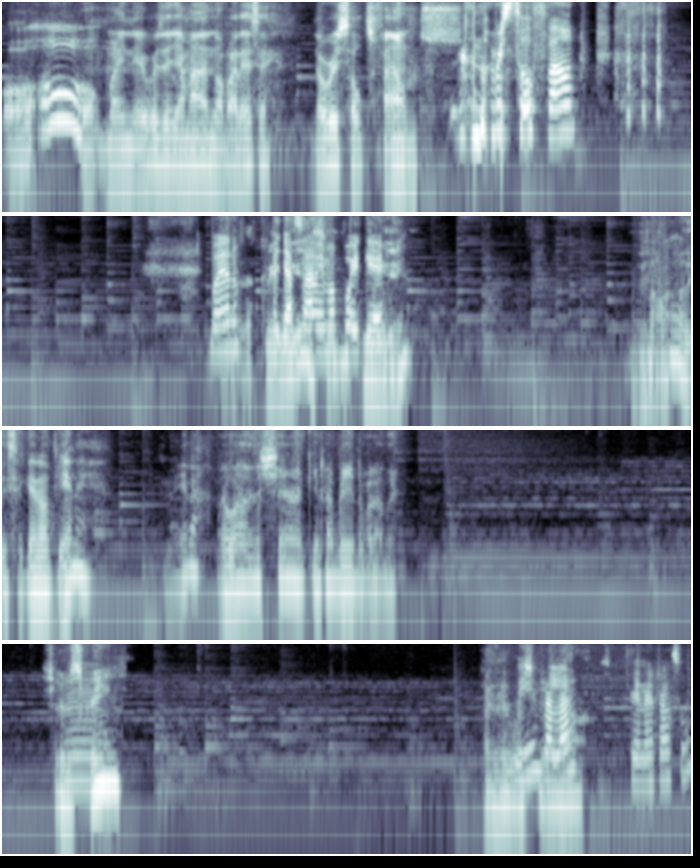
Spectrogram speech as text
Oh, my neighbors de llamada no aparece. No results found. no result found. bueno, lo pues ya bien, sabemos sí, por qué. No, dice que no tiene. Mira, le voy a dar share aquí rapidito, espérate. Share Mm. screen. Sí, ¿verdad? Tienes razón.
